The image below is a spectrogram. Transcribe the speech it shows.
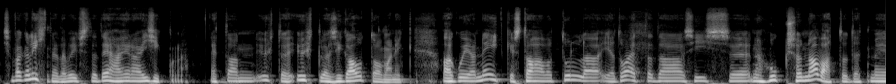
siis on väga lihtne, ta võib seda teha eraisikuna. et ta on ühte, ühtlasi ka autoomanik. aga kui on neid, kes tahavad tulla ja toetada, siis noh, uks on avatud, et me,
